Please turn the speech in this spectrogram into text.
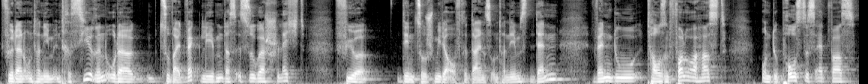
für dein Unternehmen interessieren oder zu weit weg leben, das ist sogar schlecht für den Social Media Auftritt deines Unternehmens. Denn wenn du 1000 Follower hast und du postest etwas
